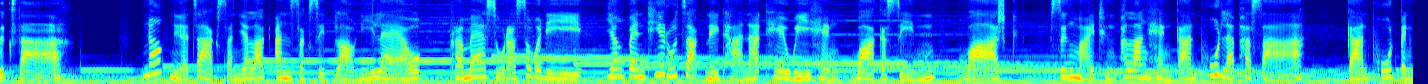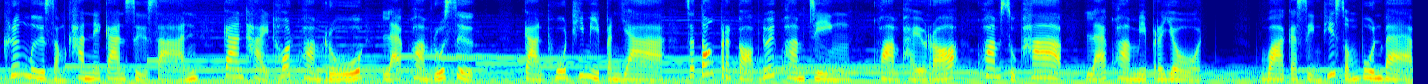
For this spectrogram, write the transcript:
ศึกษา นอกเหนือจากสัญลักษณ์อันศักดิ์สิทธิ์เหล่านี้แล้ว พระแม่สุรสวดียังเป็นที่รู้จักในฐานะเทวีแห่งวากศิลป์วาชก ซึ่งหมายถึงพลังแห่งการพูดและภาษา การพูดเป็นเครื่องมือสำคัญในการสื่อสาร การถ่ายทอดความรู้และความรู้สึก การพูดที่มีปัญญาจะต้องประกอบด้วยความจริง ความไพเราะ ความสุภาพ และความมีประโยชน์ วากสินที่สมบูรณ์แบบ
